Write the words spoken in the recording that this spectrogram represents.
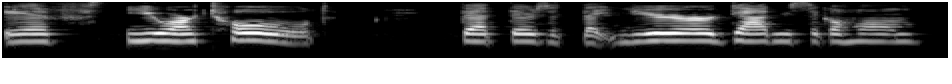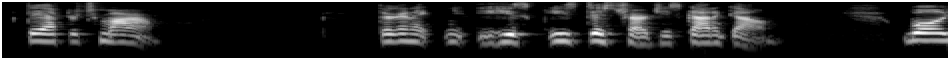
if you are told that there's a, that your dad needs to go home day after tomorrow, they're gonna he's he's discharged. He's got to go. Well,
